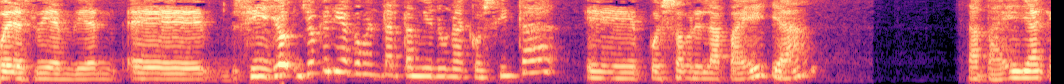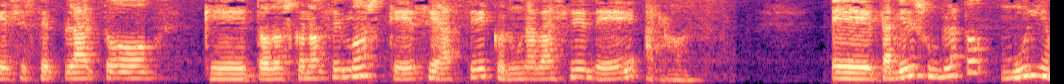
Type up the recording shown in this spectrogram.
Pues bien, bien. Eh, sí, yo, yo quería comentar también una cosita, eh, pues sobre la paella. La paella, que es este plato que todos conocemos, que se hace con una base de arroz. Eh, también es un plato muy,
